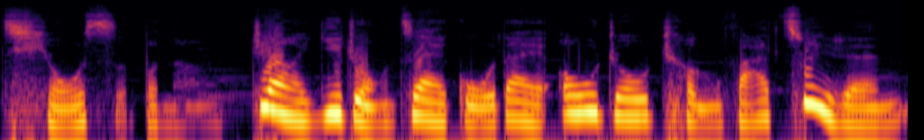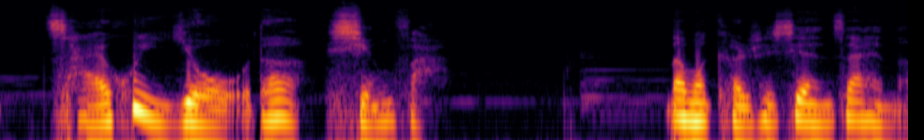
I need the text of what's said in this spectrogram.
求死不能，这样一种在古代欧洲惩罚罪人才会有的刑罚，那么可是现在呢，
